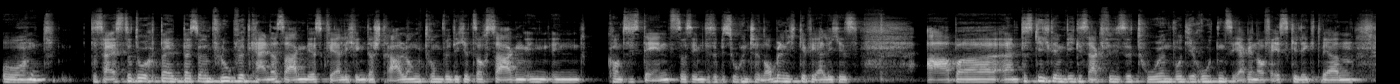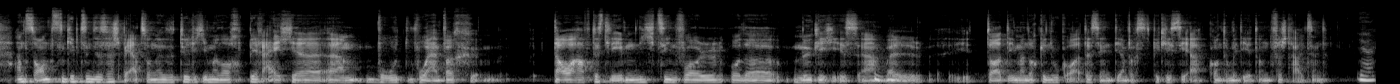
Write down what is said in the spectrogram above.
Und okay. Das heißt, dadurch bei, bei so einem Flug wird keiner sagen, der ist gefährlich wegen der Strahlung. Darum würde ich jetzt auch sagen, in, in Konsistenz, dass eben dieser Besuch in Tschernobyl nicht gefährlich ist. Aber ähm, das gilt eben, wie gesagt, für diese Touren, wo die Routen sehr genau festgelegt werden. Ansonsten gibt es in dieser Sperrzone natürlich immer noch Bereiche, ähm, wo, wo einfach dauerhaftes Leben nicht sinnvoll oder möglich ist, ja, mhm. weil dort immer noch genug Orte sind, die einfach wirklich sehr kontaminiert und verstrahlt sind. Ja.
